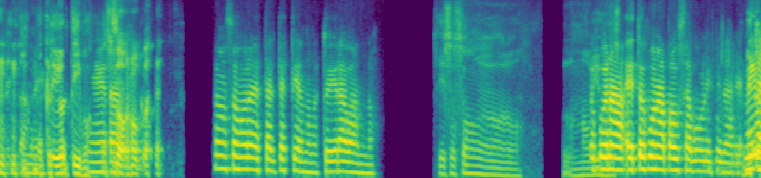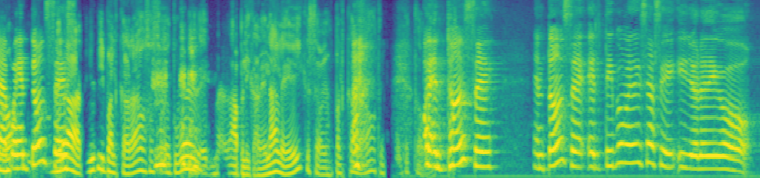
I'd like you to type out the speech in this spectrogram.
Me escribió el tipo. Eso no- no son horas de estar testeando, me estoy grabando. Sí, esos son los Esto fue una, esto fue una pausa publicitaria. Mira, Mira, no, pues entonces, Mira, Titi, para el carajo. tú eh, aplicarle la ley, que se vayan para el carajo. pues entonces, entonces el tipo me dice así y yo le digo,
